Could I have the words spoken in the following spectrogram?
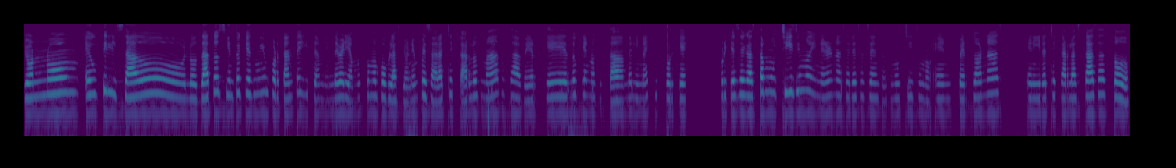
yo no he utilizado los datos, siento que es muy importante y también deberíamos como población empezar a checarlos más, o sea, ver qué es lo que nos está dando el INEGI, porque porque se gasta muchísimo dinero en hacer esos censos, muchísimo, en personas, en ir a checar las casas, todo.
